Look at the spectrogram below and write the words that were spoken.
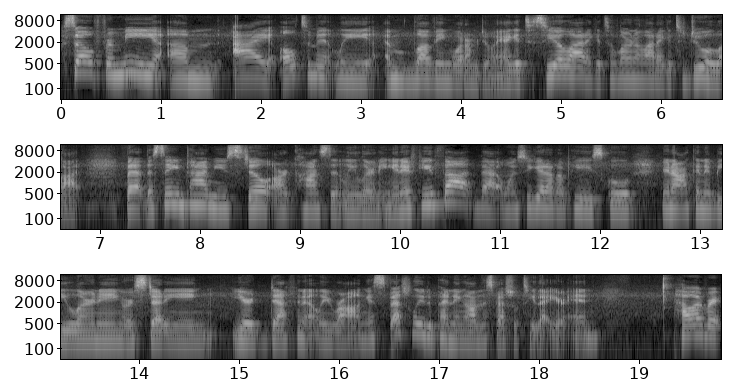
So for me, um, I ultimately am loving what I'm doing. I get to see a lot, I get to learn a lot, I get to do a lot, but at the same time, you still are constantly learning. And if you thought that once you get out of PA school, you're not going to be learning or studying, you're definitely wrong, especially depending on the specialty that you're in. However,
